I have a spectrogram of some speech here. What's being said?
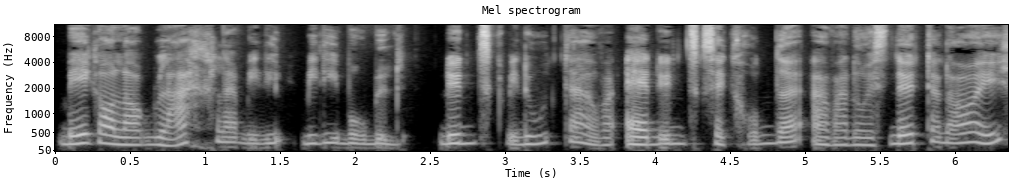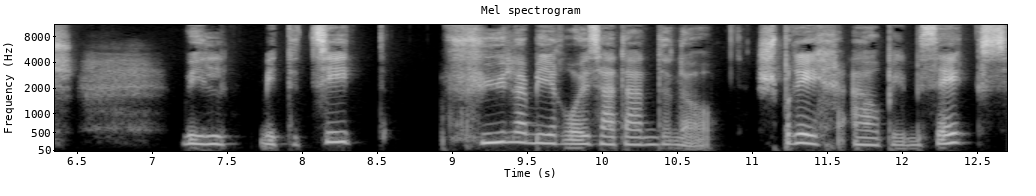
mega lang lächeln, Minimum 90 Minuten, äh, 90 Sekunden, auch wenn uns nicht danach ist. Weil mit der Zeit fühlen wir uns auch dann danach. Sprich, auch beim Sex,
